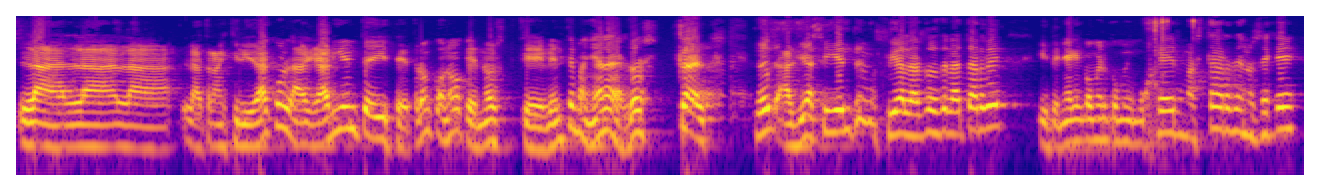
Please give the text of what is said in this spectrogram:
la, la, la, la, tranquilidad con la que alguien te dice, tronco, no, que no, que vente mañana a las 2. Entonces, al día siguiente me fui a las 2 de la tarde y tenía que comer con mi mujer más tarde, no sé qué,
